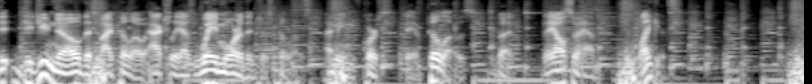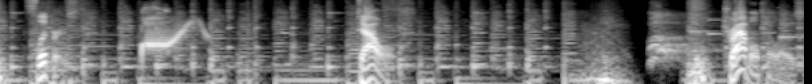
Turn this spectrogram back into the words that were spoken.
Did, did you know that My Pillow actually has way more than just pillows? I mean, of course, they have pillows, but they also have blankets, slippers, towels, travel pillows,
